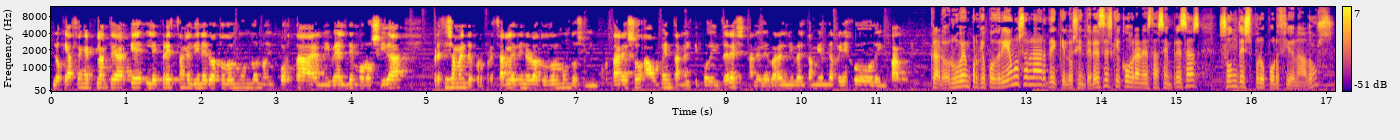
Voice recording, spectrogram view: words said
lo que hacen es plantear que le prestan el dinero a todo el mundo, no importa el nivel de morosidad. Precisamente por prestarle dinero a todo el mundo sin importar eso, aumentan el tipo de interés, al elevar el nivel también de riesgo de impago. Claro, Rubén, porque podríamos hablar de que los intereses que cobran estas empresas son desproporcionados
